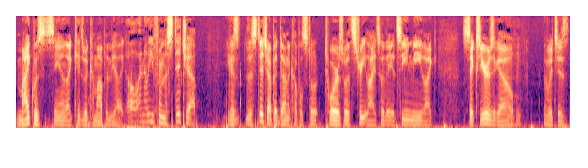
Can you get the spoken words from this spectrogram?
Mike was seeing like kids would come up and be like, "Oh, I know you from the Stitch Up," because the Stitch Up had done a couple sto- tours with Streetlight, so they had seen me like six years ago, Mm-hmm. Which is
